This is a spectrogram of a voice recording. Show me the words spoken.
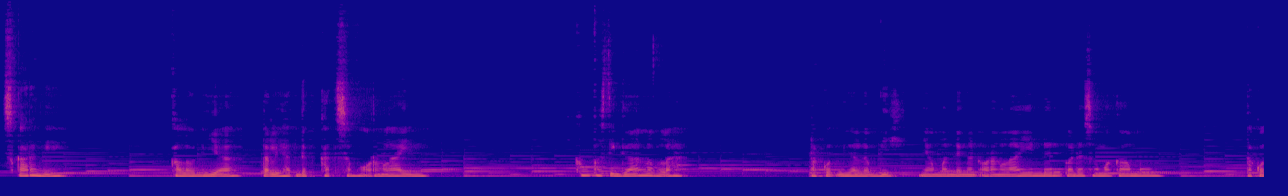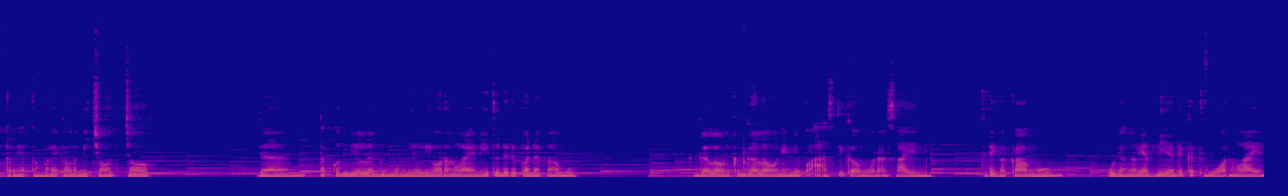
Sekarang nih, kalau dia terlihat dekat sama orang lain, kamu pasti galau lah. Takut dia lebih nyaman dengan orang lain daripada sama kamu takut ternyata mereka lebih cocok, dan takut dia lebih memilih orang lain itu daripada kamu. Kegalauan-kegalauan ini pasti kamu rasain ketika kamu udah ngeliat dia deket sama orang lain.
